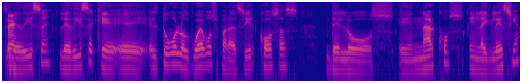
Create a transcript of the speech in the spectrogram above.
Sí. le dice, le dice que eh, él tuvo los huevos para decir cosas de los eh, narcos en la iglesia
